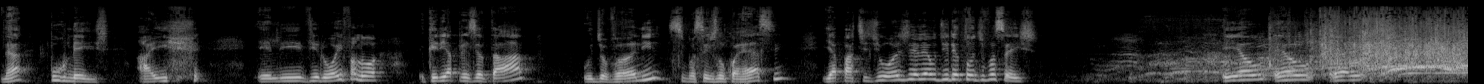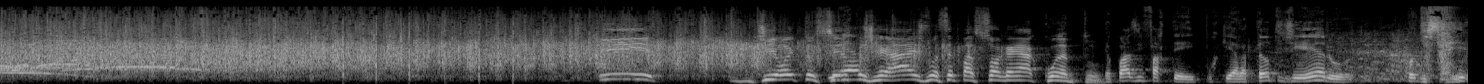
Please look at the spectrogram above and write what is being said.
né? Por mês. Aí ele virou e falou, eu queria apresentar o Giovanni, se vocês não conhecem, e a partir de hoje ele é o diretor de vocês. Eu, eu, eu... E de 800 reais você passou a ganhar quanto? Eu quase infartei, porque era tanto dinheiro quando eu saí.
